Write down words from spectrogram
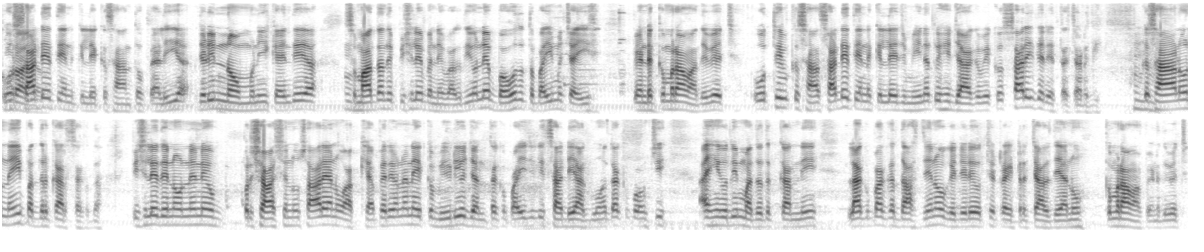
ਉਹ ਸਾਢੇ ਤਿੰਨ ਕਿੱਲੇ ਕਿਸਾਨ ਤੋਂ ਪੈਲੀ ਆ ਜਿਹੜੀ ਨੋਮਨੀ ਕਹਿੰਦੇ ਆ ਸਮਾਦਾਂ ਦੇ ਪਿਛਲੇ ਬੰਨੇ ਵਗਦੀ ਉਹਨੇ ਬਹੁਤ ਤਬਾਹੀ ਮਚਾਈ ਪਿੰਡ ਘਮਰਾਵਾਂ ਦੇ ਵਿੱਚ। ਉੱਥੇ ਵੀ ਕਿਸਾਨ ਸਾਢੇ ਤਿੰਨ ਕਿੱਲੇ ਜ਼ਮੀਨ ਹੈ ਤੁਸੀਂ ਜਾ ਕੇ ਵੇਖੋ ਸਾਰੀ ਤੇ ਰੇਤਾ ਚੜ ਗਈ। ਕਿਸਾਨ ਉਹ ਨਹੀਂ ਪੱਧਰ ਕਰ ਸਕਦਾ। ਪਿਛਲੇ ਦਿਨ ਉਹਨੇ ਨੇ ਪ੍ਰਸ਼ਾਸਨ ਨੂੰ ਸਾਰਿਆਂ ਨੂੰ ਆਖਿਆ ਫਿਰ ਉਹਨਾਂ ਨੇ ਇੱਕ ਵੀਡੀਓ ਜਨਤਕ ਪਾਈ ਜਿਹੜੀ ਸਾਡੇ ਆਗੂਆਂ ਤੱਕ ਪਹੁੰਚੀ। ਅਸੀਂ ਉਹਦੀ ਮਦਦ ਕਰਨੀ ਲਗਭਗ 10 ਦਿਨ ਹੋ ਗਏ ਜਿਹੜੇ ਉੱਥੇ ਟਰੈਕਟਰ ਚੱਲਦਿਆਂ ਨੂੰ ਘਮਰਾਵਾਂ ਪਿੰਡ ਦੇ ਵਿੱਚ।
